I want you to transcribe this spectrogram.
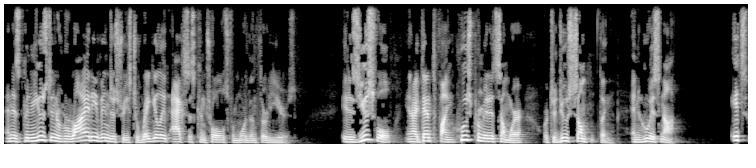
and has been used in a variety of industries to regulate access controls for more than 30 years. It is useful in identifying who's permitted somewhere or to do something and who is not. It's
